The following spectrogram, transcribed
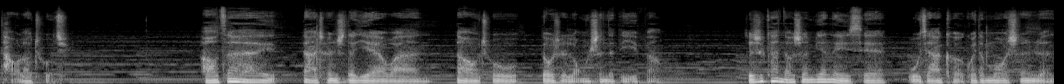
逃了出去。好在大城市的夜晚到处都是龙身的地方，只是看到身边那些无家可归的陌生人，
